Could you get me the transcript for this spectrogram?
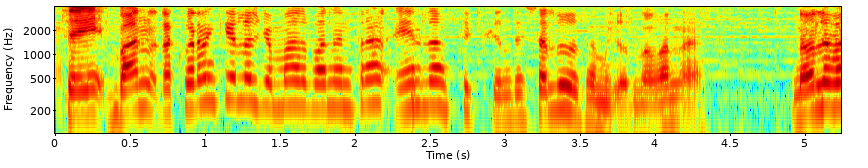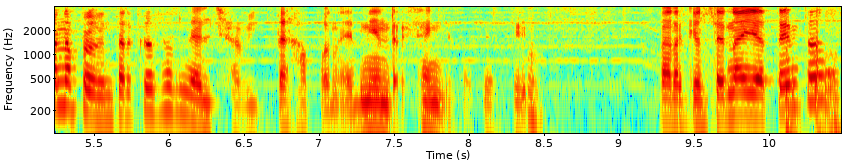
Sí, van, recuerden que las llamadas van a entrar en la sección de saludos, amigos. No van a, no le van a preguntar cosas ni al chavita japonés, ni en reseñas, así es que para que estén ahí atentos,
